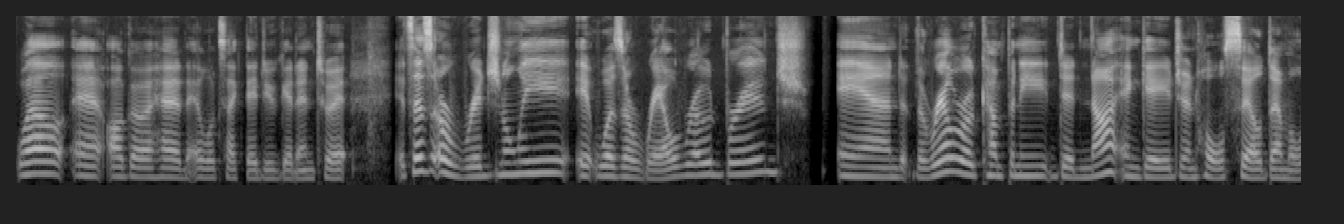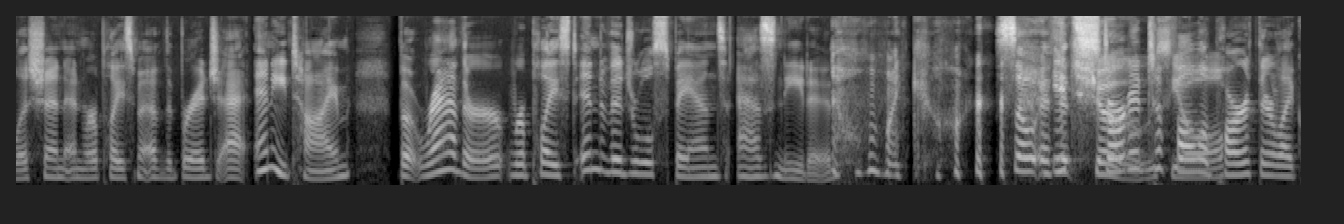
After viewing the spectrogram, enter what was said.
Well, eh, I'll go ahead. It looks like they do get into it. It says originally it was a railroad bridge, and the railroad company did not engage in wholesale demolition and replacement of the bridge at any time, but rather replaced individual spans as needed. Oh my god. So if It it, started to fall y'all. apart, they're like,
